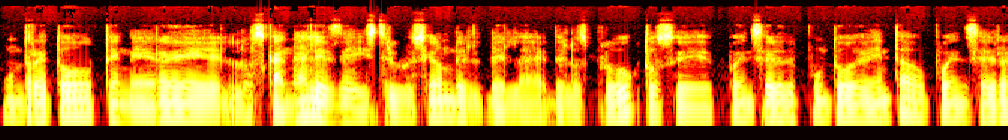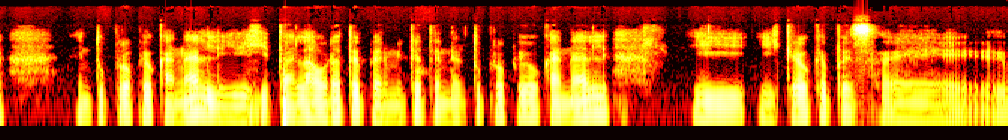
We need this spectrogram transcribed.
un reto tener eh, los canales de distribución de, de, los productos. Eh, pueden ser de punto de venta o pueden ser en tu propio canal y digital ahora te permite tener tu propio canal y, creo que pues eh,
